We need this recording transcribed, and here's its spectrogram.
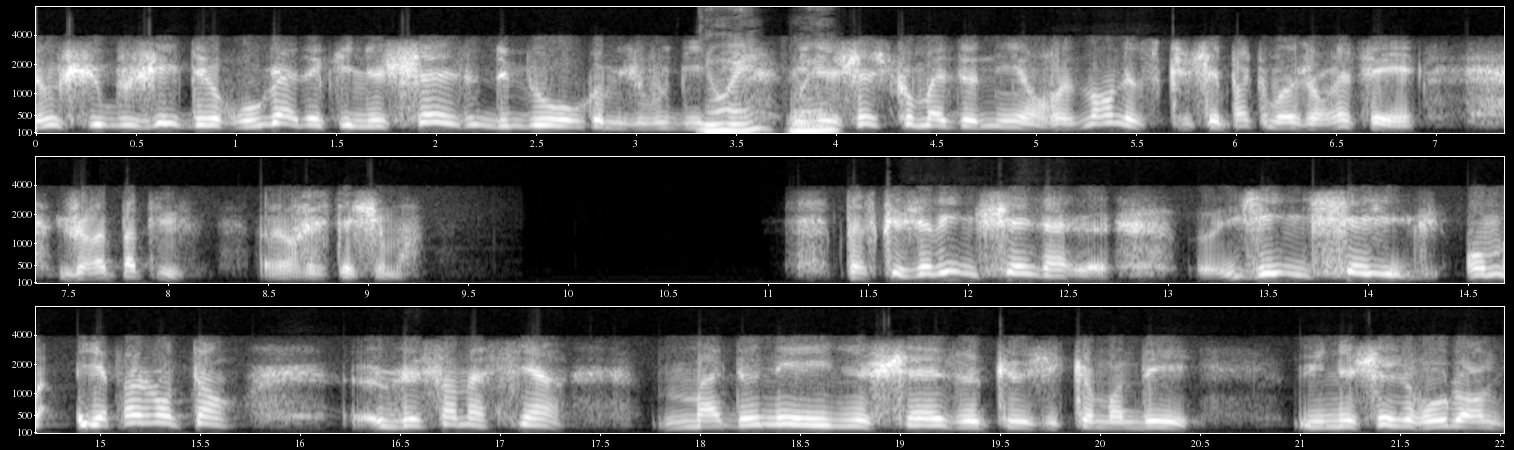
Donc je suis obligé de rouler avec une chaise de bureau, comme je vous dis. Une chaise qu'on m'a donnée, heureusement, parce que je sais pas comment j'aurais fait. J'aurais pas pu rester chez moi. Parce que j'avais une chaise, euh, j'ai une chaise, on il y a pas longtemps, euh, le pharmacien m'a donné une chaise que j'ai commandée, une chaise roulante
